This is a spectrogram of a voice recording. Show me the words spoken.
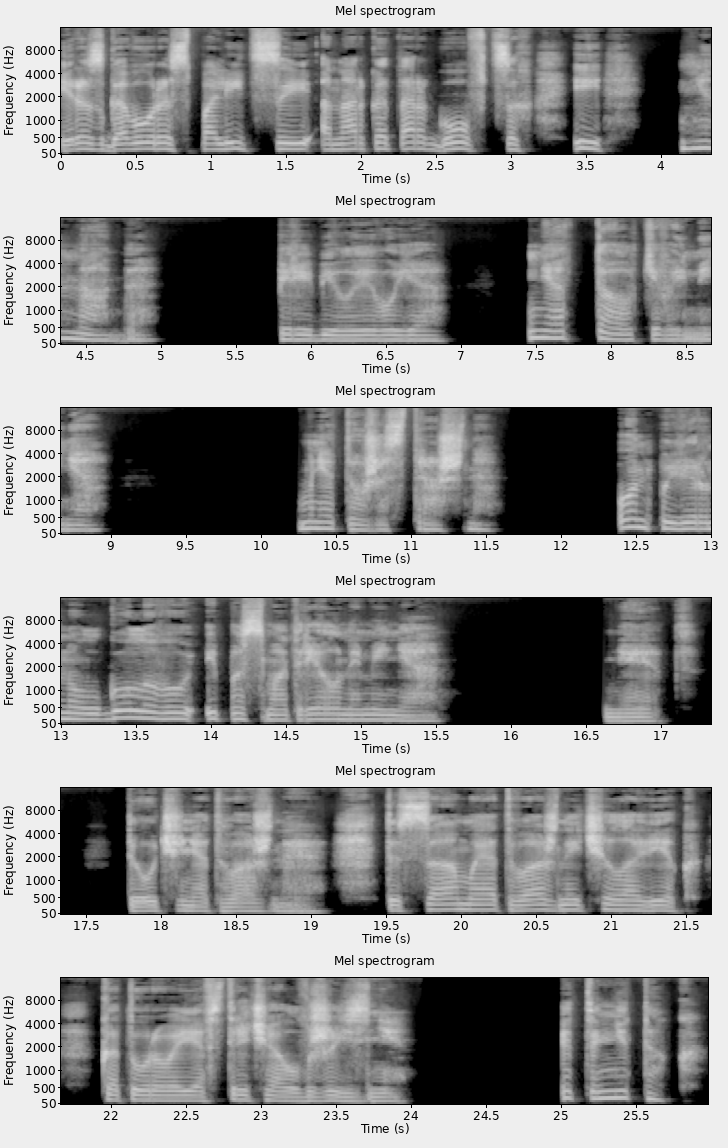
и разговоры с полицией о наркоторговцах и...» «Не надо», — перебила его я. «Не отталкивай меня. Мне тоже страшно». Он повернул голову и посмотрел на меня. «Нет, ты очень отважная. Ты самый отважный человек, которого я встречал в жизни». «Это не так.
